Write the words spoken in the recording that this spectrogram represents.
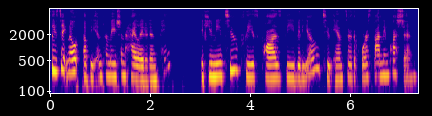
Please take note of the information highlighted in pink. If you need to, please pause the video to answer the corresponding question.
